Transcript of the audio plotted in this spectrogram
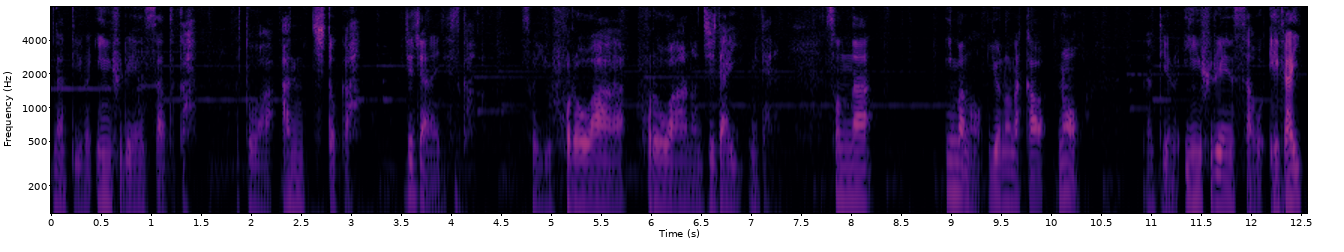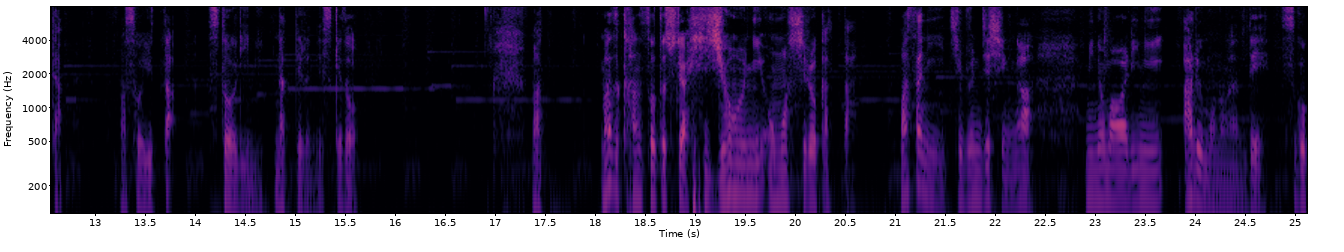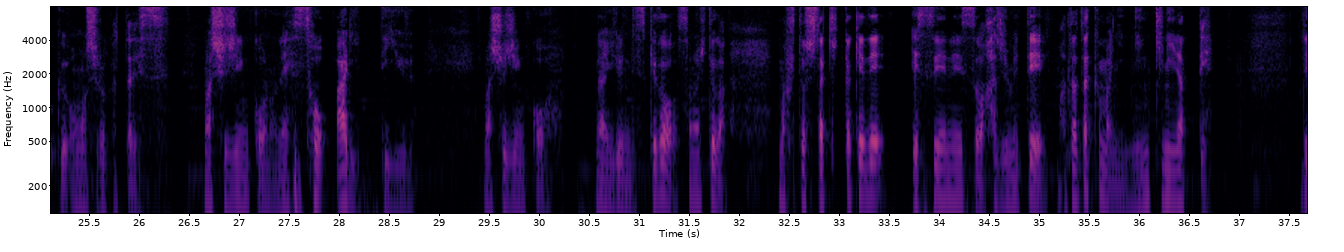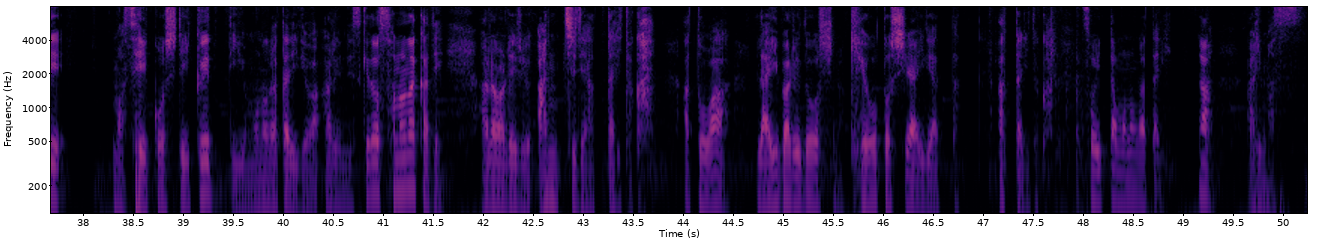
何て言うのインフルエンサーとかあとはアンチとかいるじゃないですか。そういうフォロワーフォロワーの時代みたいな。そんな今の世の中のなんていうのインフルエンサーを描いた、まあ、そういったストーリーになってるんですけど、まあ、まず感想としては非常に面白かったまさに自分自身が身の回りにあるものなんですごく面白かったです。まあ、主人公のねソアリっていう、まあ、主人公がいるんですけどその人が、まあ、ふとしたきっかけで SNS を始めて瞬く間に人気になってでまあ、成功していくっていう物語ではあるんですけどその中で現れるアンチであったりとかあとはライバル同士の蹴落とし合いであったあったりとかそういった物語があります。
